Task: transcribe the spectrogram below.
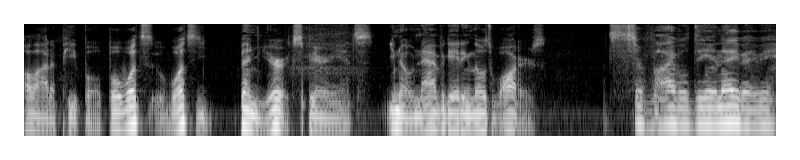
a lot of people. But what's what's been your experience, you know, navigating those waters? survival DNA, baby.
